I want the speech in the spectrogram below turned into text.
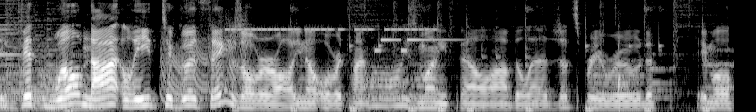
if it will not lead to good things overall, you know, over time. Oh, all his money fell off the ledge. That's pretty rude. Hey, Mo.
